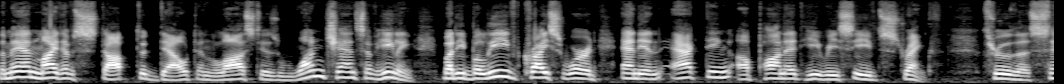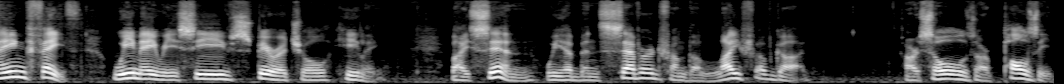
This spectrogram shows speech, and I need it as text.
The man might have stopped to doubt and lost his one chance of healing, but he believed Christ's word, and in acting upon it, he received strength. Through the same faith, we may receive spiritual healing. By sin, we have been severed from the life of God. Our souls are palsied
